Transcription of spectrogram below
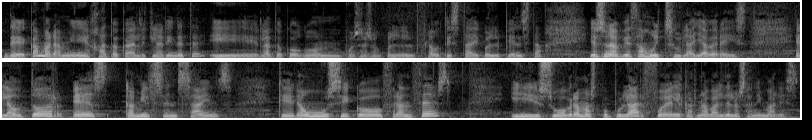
de, cámara. Mi hija toca el clarinete y la tocó con, pues eso, con el flautista y con el pianista. Y es una pieza muy chula, ya veréis. El autor es Camille Saint-Saëns, que era un músico francés y su obra más popular fue El Carnaval de los Animales.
